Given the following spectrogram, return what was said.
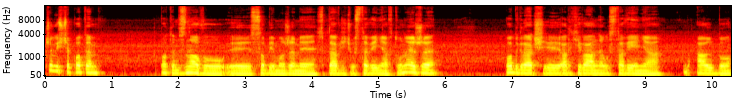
Oczywiście potem, potem znowu y, sobie możemy sprawdzić ustawienia w tunerze, podgrać y, archiwalne ustawienia albo,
